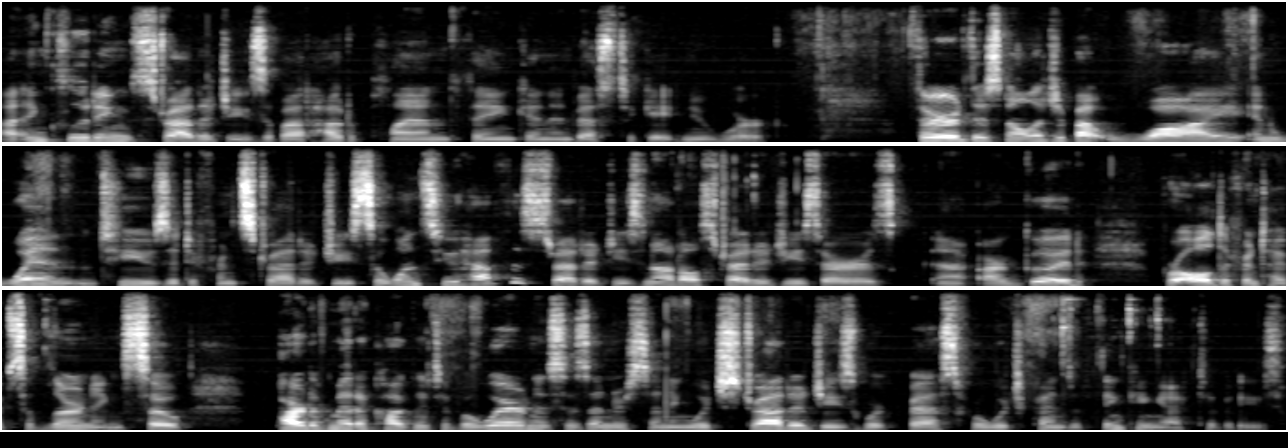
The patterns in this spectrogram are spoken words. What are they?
uh, including strategies about how to plan, think, and investigate new work. Third, there's knowledge about why and when to use a different strategy. So once you have the strategies, not all strategies are, as, uh, are good for all different types of learning. So part of metacognitive awareness is understanding which strategies work best for which kinds of thinking activities.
